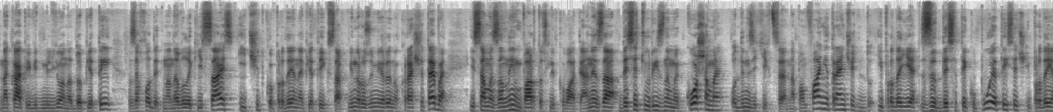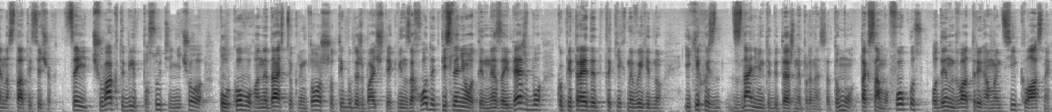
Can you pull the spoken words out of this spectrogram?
на капі від мільйона до п'яти, заходить на невеликий сайз і чітко продає на 5 іксах. Він розуміє ринок краще тебе, і саме за ним варто слідкувати, а не за 10 різними кошами, один з яких це на памфані тренчить і продає з 10 купує тисяч і продає на 100 тисячах. Цей чувак тобі по суті нічого толкового не дасть, окрім того, що ти будеш бачити, як він заходить. Після нього ти не зайдеш, бо копітрейдити таких невигідно. Якихось знань він тобі теж не принесе. Тому так само фокус, 1, 2, 3 гаманці класних,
